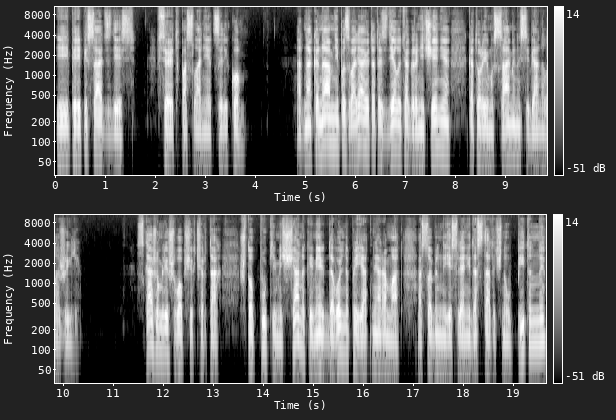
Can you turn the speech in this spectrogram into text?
и переписать здесь все это послание целиком. Однако нам не позволяют это сделать ограничения, которые мы сами на себя наложили. Скажем лишь в общих чертах, что пуки мещанок имеют довольно приятный аромат, особенно если они достаточно упитаны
